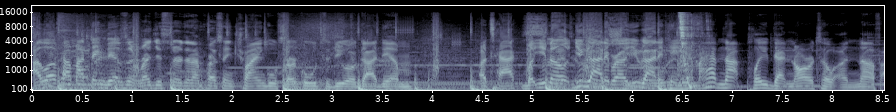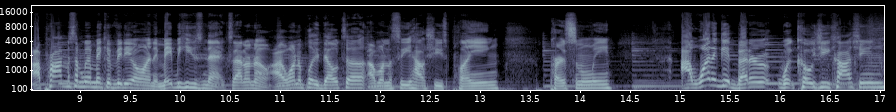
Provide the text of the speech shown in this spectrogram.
I love how my thing doesn't register that I'm pressing triangle circle to do a goddamn attack. But you know, you got it, bro. You got it, King. I have not played that Naruto enough. I promise I'm gonna make a video on it. Maybe he's next. I don't know. I want to play Delta. I want to see how she's playing personally. I want to get better with Koji Kashin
